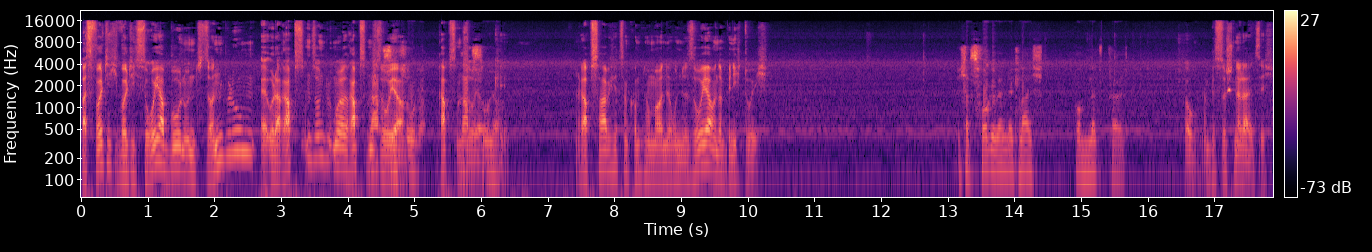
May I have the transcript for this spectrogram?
Was wollte ich? Wollte ich Sojabohnen und Sonnenblumen? Äh, oder Raps und Sonnenblumen? Oder Raps und Raps Soja? und Soja. Raps und Raps, Soja, Soja. okay. Raps habe ich jetzt, dann kommt nochmal eine Runde Soja und dann bin ich durch. Ich hab's vorgewendet gleich vom letzten Feld. Oh, dann bist du schneller als ich.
